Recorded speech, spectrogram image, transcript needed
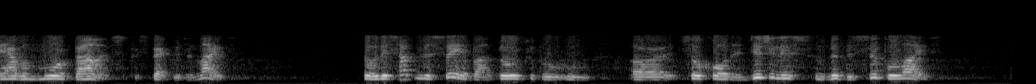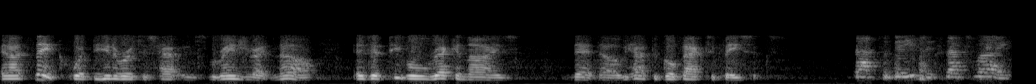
They have a more balanced perspective in life. So there's something to say about those people who are so-called indigenous who live the simple life. And I think what the universe is, ha- is arranging right now is that people recognize that uh, we have to go back to basics. Back to basics. That's right.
